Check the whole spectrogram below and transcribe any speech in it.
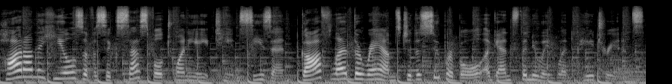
Hot on the heels of a successful 2018 season, Goff led the Rams to the Super Bowl against the New England Patriots.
